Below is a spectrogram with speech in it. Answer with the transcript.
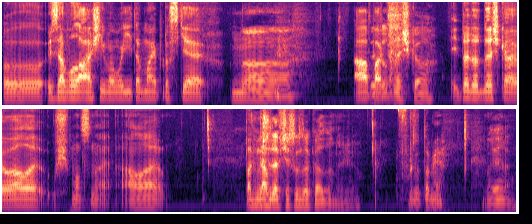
uh, zavoláš jim a oni tam mají prostě, No, a to je pak, do dneška. i to je do dneška, jo, ale už moc ne, ale pak Pak tam, to je v Česku zakázané, že jo? furt to tam je. No je, no.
